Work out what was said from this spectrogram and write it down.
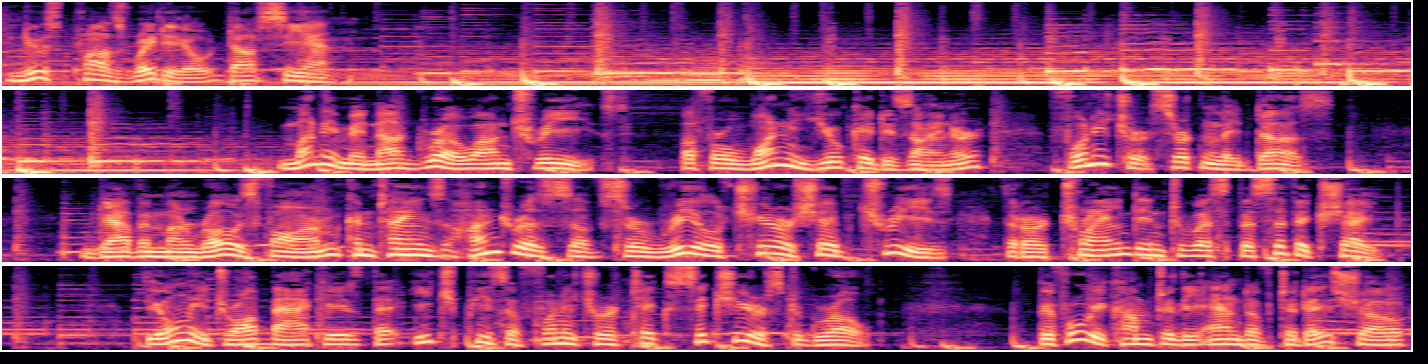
newsplusradio.cn. Money may not grow on trees, but for one UK designer, furniture certainly does. Gavin Munro's farm contains hundreds of surreal chair shaped trees that are trained into a specific shape. The only drawback is that each piece of furniture takes six years to grow. Before we come to the end of today's show,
